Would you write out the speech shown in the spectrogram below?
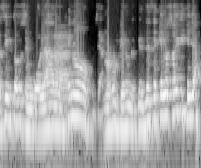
así todos engolados. Ah. Que no, pues ya no rompieron. Desde que los oí dije ya,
